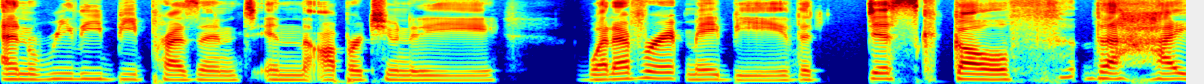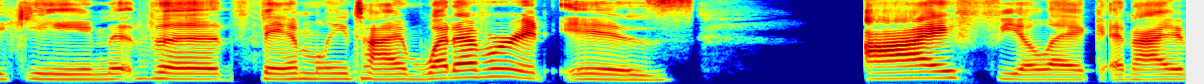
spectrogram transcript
and really be present in the opportunity whatever it may be the disc golf the hiking the family time whatever it is I feel like, and I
